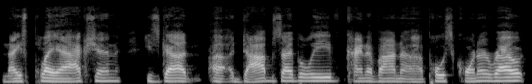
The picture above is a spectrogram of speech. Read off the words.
nice play action. He's got uh, Doubs, I believe, kind of on a post corner route.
